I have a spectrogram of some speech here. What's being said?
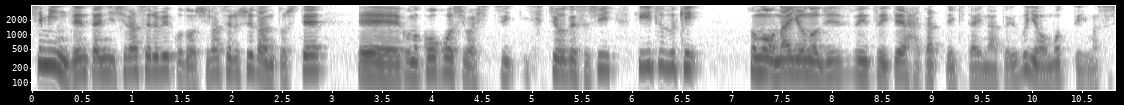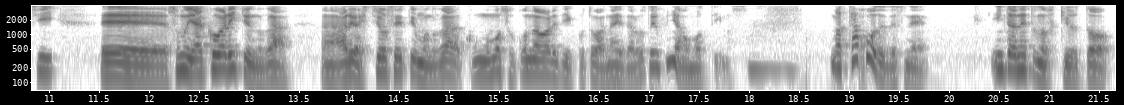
市民全体に知らせるべきことを知らせる手段として、えーこの広報誌は必必要ですし引き続きその内容の事実について測っていきたいなというふうに思っていますし、えーその役割というのがああるいは必要性というものが今後も損なわれていくことはないだろうというふうには思っています。まあ、他方でですねインターネットの普及と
